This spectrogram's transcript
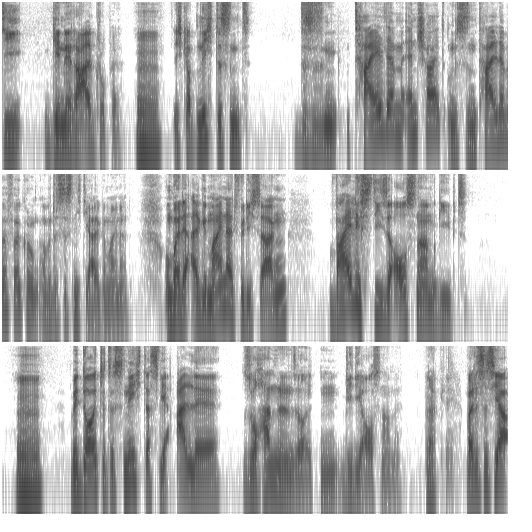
die Generalgruppe. Ich glaube nicht, das sind das ist ein Teil der Menschheit und es ist ein Teil der Bevölkerung, aber das ist nicht die Allgemeinheit. Und bei der Allgemeinheit würde ich sagen, weil es diese Ausnahmen gibt, bedeutet es nicht, dass wir alle so handeln sollten wie die Ausnahme. Okay. Weil das ist ja,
